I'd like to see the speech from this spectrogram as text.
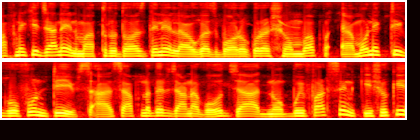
আপনি কি জানেন মাত্র দশ দিনে লাউ গাছ বড় করা সম্ভব? এমন একটি গোপন টিপস আজ আপনাদের জানাব যা নব্বই পার্সেন্ট কৃষকই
